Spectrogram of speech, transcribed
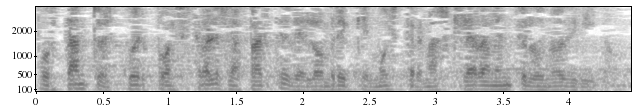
Por tanto el cuerpo astral es la parte del hombre que muestra más claramente lo no divino.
